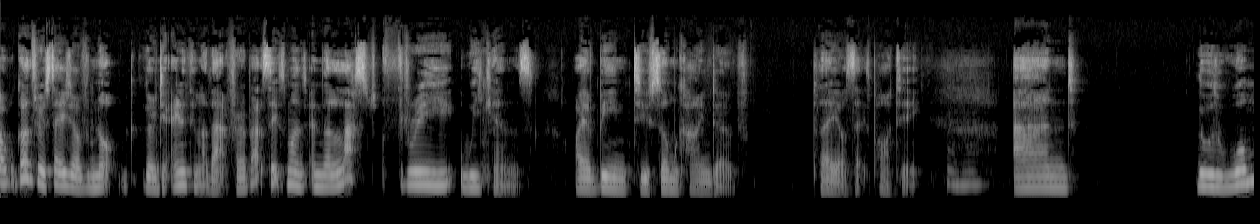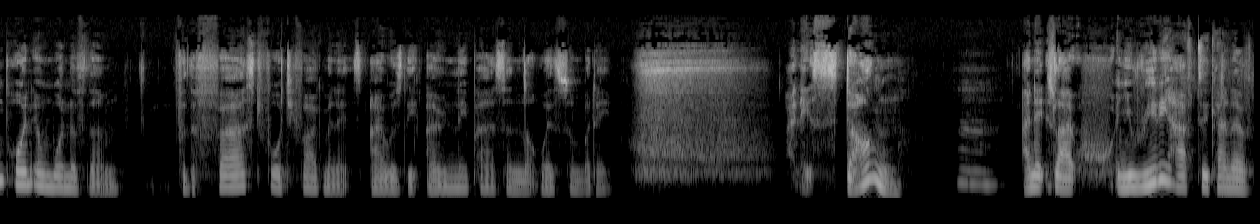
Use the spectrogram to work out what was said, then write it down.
I've gone through a stage of not going to anything like that for about six months, and the last three weekends, I have been to some kind of play or sex party, and there was one point in one of them. For the first 45 minutes, I was the only person not with somebody and it stung. And it's like, and you really have to kind of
